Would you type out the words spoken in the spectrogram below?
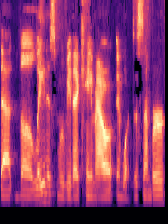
that the latest movie that came out in what December,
